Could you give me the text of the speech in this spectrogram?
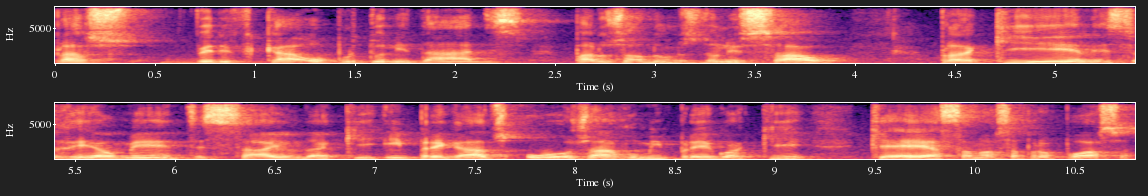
para verificar oportunidades para os alunos do Unisal, para que eles realmente saiam daqui empregados ou já arrumem emprego aqui, que é essa a nossa proposta.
